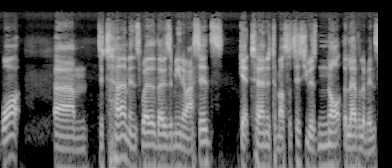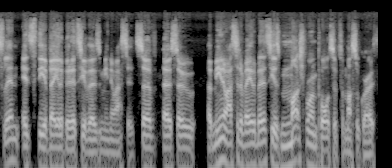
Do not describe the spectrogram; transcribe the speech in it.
what um, determines whether those amino acids get turned into muscle tissue is not the level of insulin; it's the availability of those amino acids. So, uh, so amino acid availability is much more important for muscle growth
